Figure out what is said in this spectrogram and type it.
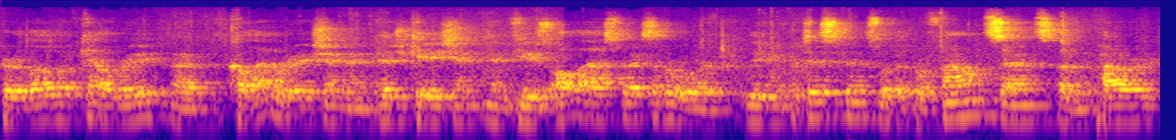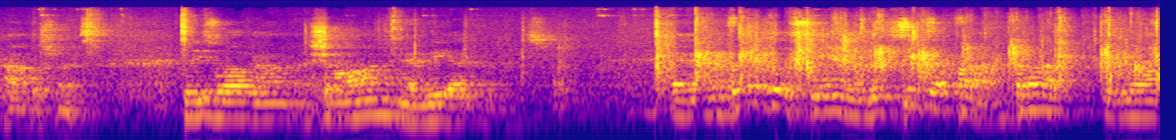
Her love of uh, collaboration and education infuse all aspects of her work, leaving participants with a profound sense of empowered accomplishments. Please welcome Shawn and Leigh Adams. And, for those are standing, there's seats up front. Come on up if you want.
